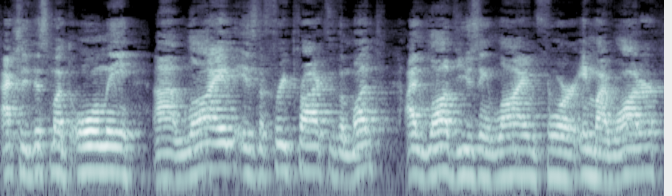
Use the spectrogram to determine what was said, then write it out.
Actually, this month only, uh, lime is the free product of the month. I love using lime for in my water.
